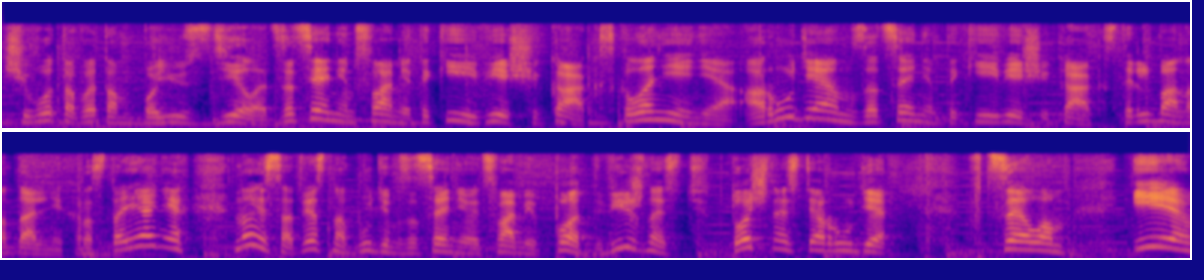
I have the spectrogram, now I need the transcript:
чего-то в этом бою сделать. Заценим с вами такие вещи, как склонение орудия, заценим такие вещи, как стрельба на дальних расстояниях, ну и, соответственно, будем заценивать с вами подвижность, точность орудия в целом и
